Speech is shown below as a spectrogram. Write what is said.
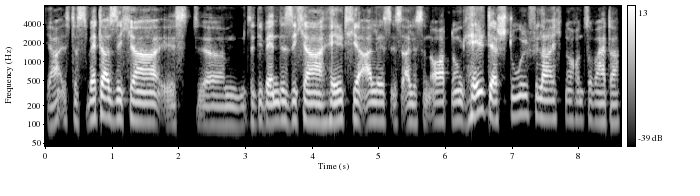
Ja, ist das Wetter sicher? Ist, ähm, sind die Wände sicher? Hält hier alles? Ist alles in Ordnung? Hält der Stuhl vielleicht noch und so weiter?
